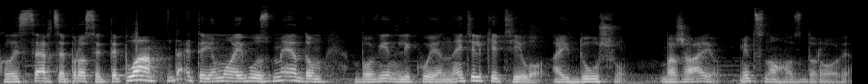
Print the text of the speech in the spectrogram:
Коли серце просить тепла, дайте йому айву з медом, бо він лікує не тільки тіло, а й душу. Бажаю міцного здоров'я!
